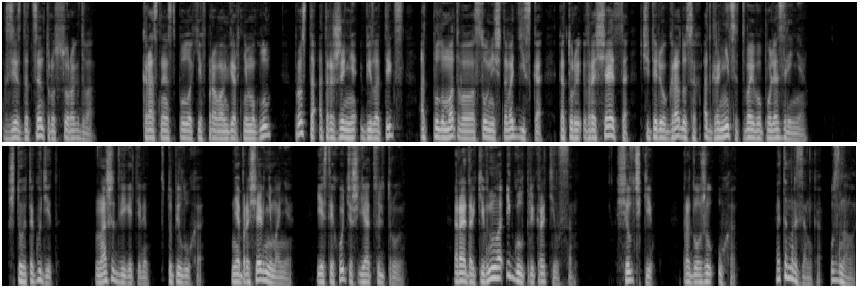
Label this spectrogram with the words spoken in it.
к звездоцентру 42. Красные всполохи в правом верхнем углу – просто отражение Белатрикс от полуматового солнечного диска, который вращается в 4 градусах от границы твоего поля зрения. Что это гудит? Наши двигатели, вступил ухо. Не обращай внимания. Если хочешь, я отфильтрую. Райдер кивнула, и гул прекратился. Щелчки, продолжил ухо. Это морзянка, узнала.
